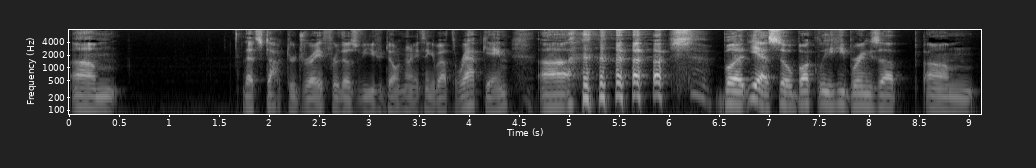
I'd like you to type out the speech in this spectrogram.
Um, that's Dr. Dre for those of you who don't know anything about the rap game. Uh, but yeah, so Buckley he brings up um,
